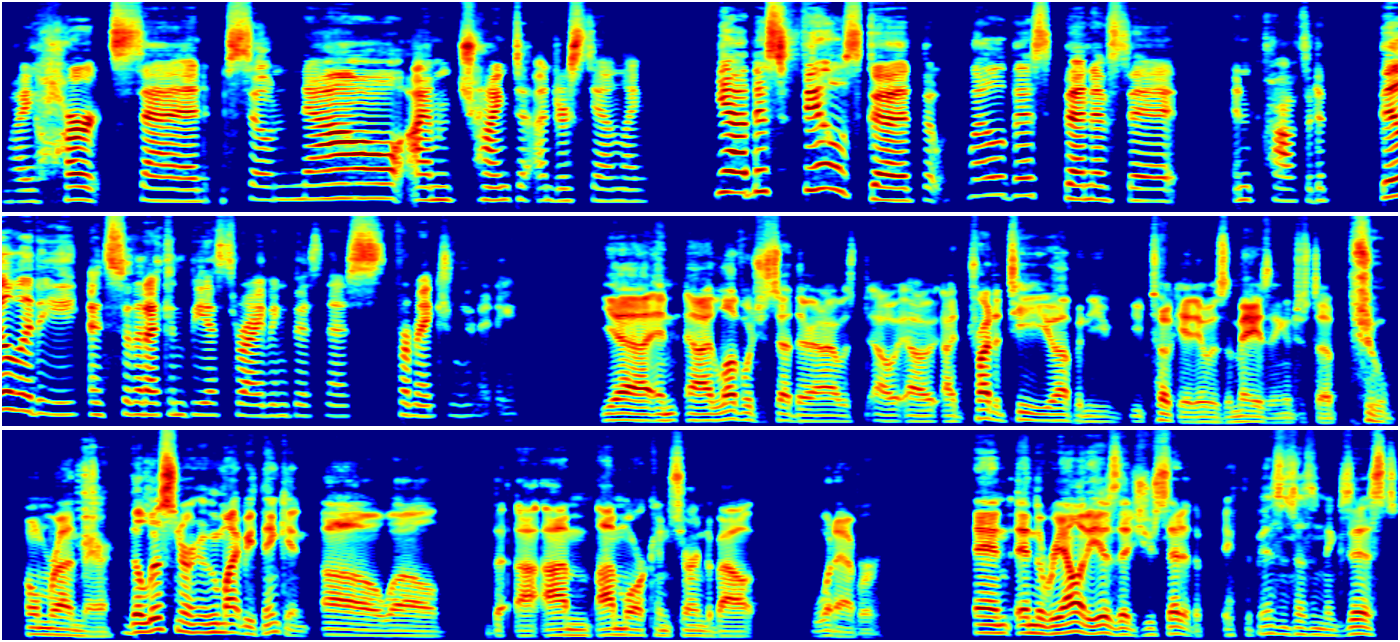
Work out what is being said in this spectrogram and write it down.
my heart said. So now I'm trying to understand like, yeah, this feels good, but will this benefit in profitability and so that I can be a thriving business for my community? Yeah, and I love what you said there. And I was I, I, I, tried to tee you up, and you you took it. It was amazing. It was just a home run there. The listener who might be thinking, "Oh well, the, I'm I'm more concerned about whatever," and and the reality is that you said it. If the business doesn't exist,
